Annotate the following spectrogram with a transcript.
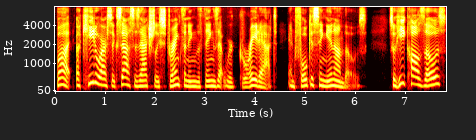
But a key to our success is actually strengthening the things that we're great at and focusing in on those. So he calls those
